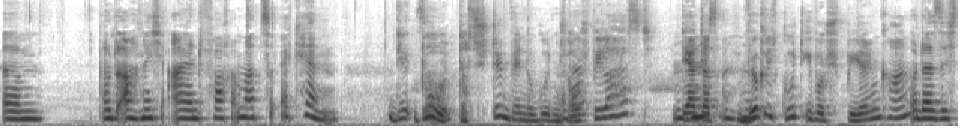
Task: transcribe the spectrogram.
ähm, und auch nicht einfach immer zu erkennen. Die, Du, das stimmt, wenn du einen guten Schauspieler hast, der das wirklich gut überspielen kann. Oder sich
